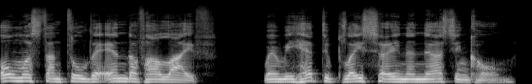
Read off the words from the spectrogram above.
almost until the end of her life, when we had to place her in a nursing home,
